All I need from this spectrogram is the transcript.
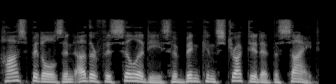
hospitals, and other facilities have been constructed at the site.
